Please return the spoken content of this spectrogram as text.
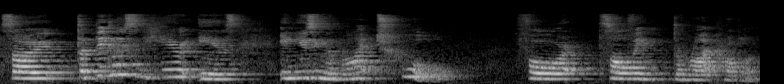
So the big lesson here is in using the right tool for solving the right problem.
